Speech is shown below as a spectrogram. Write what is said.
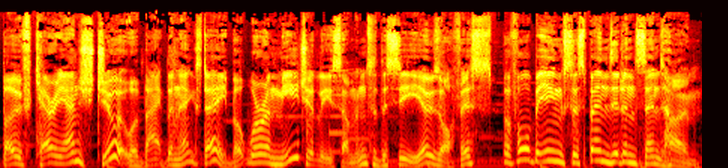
Both Kerry and Stuart were back the next day, but were immediately summoned to the CEO's office before being suspended and sent home.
